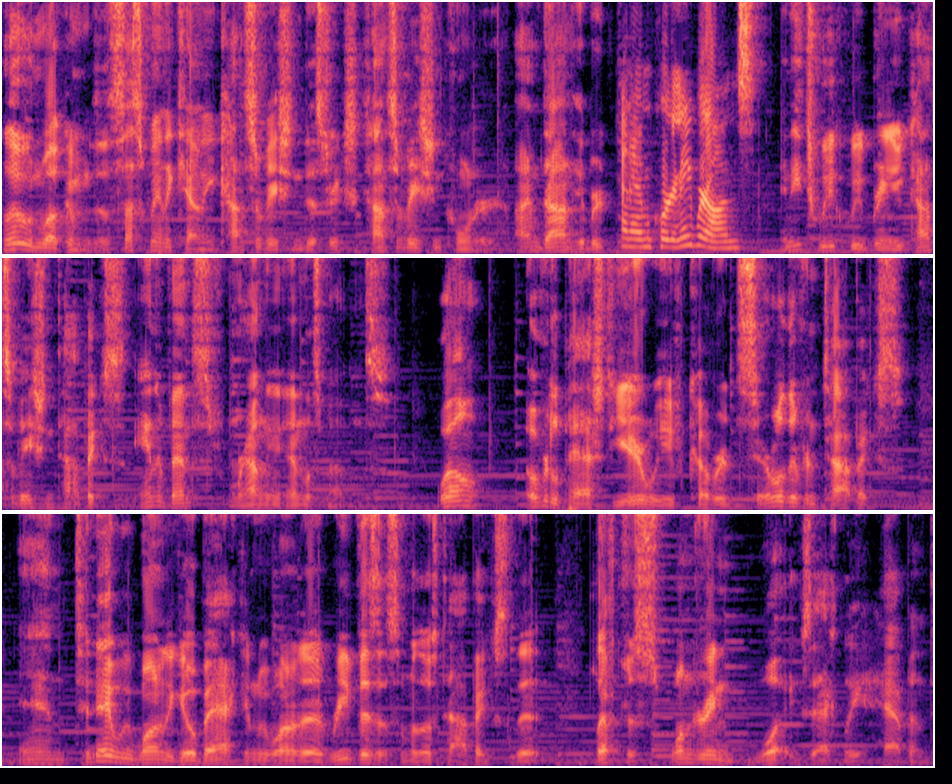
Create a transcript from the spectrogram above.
Hello and welcome to the Susquehanna County Conservation District's Conservation Corner. I'm Don Hibbert, And I'm Courtney Bronze. and each week we bring you conservation topics and events from around the Endless Mountains. Well, over the past year we've covered several different topics, and today we wanted to go back and we wanted to revisit some of those topics that left us wondering what exactly happened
